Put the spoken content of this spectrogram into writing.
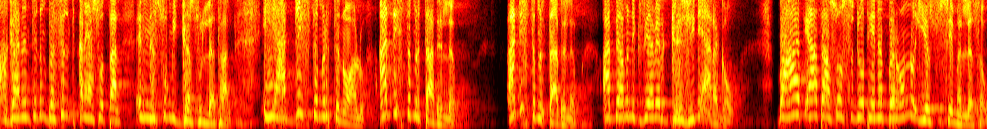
አጋንንትንም በስልጣን ያስወጣል እነሱም ይገዙለታል። ይሄ አዲስ ትምህርት ነው አሉ። አዲስ ትምህርት አይደለም አዲስ ትምህርት አይደለም። አዳምን እግዚአብሔር ገዢ ነው ያደረገው። በኃጢአት አስወስዶት የነበረውን ነው ኢየሱስ የመለሰው።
